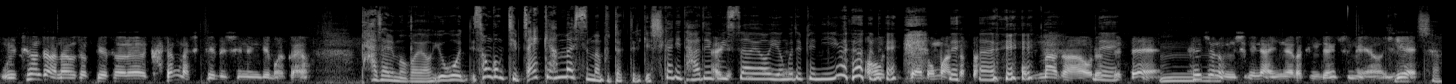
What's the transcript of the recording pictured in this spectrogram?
우리 최현정 아나운서께서는 가장 맛있게 드시는 게 뭘까요? 다 잘 먹어요. 요거 성공 팁 짧게 한 말씀만 부탁드릴게요. 시간이 다 되고 알겠습니다. 있어요. 이영구 대표님. 어, 네. 진짜 너무 네. 아깝다. 아, 네. 엄마가 어렸을 네. 때 음. 해준 음식이냐 아니냐가 굉장히 중요해요. 이게 그렇죠.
